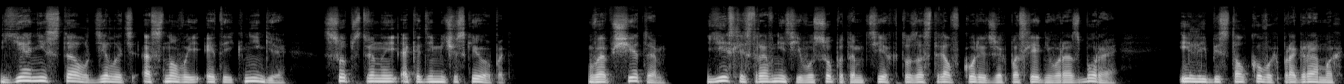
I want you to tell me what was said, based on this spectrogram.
Я не стал делать основой этой книги собственный академический опыт. Вообще-то, если сравнить его с опытом тех, кто застрял в колледжах последнего разбора или бестолковых программах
